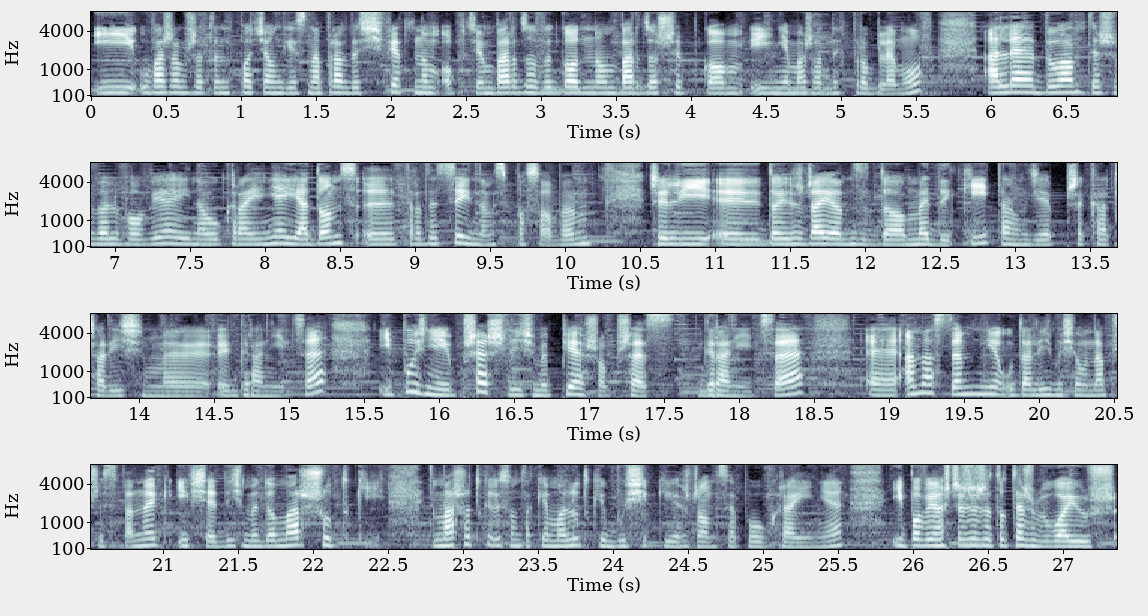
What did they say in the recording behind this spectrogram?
I uważam, że ten pociąg jest naprawdę świetną opcją, bardzo wygodną, bardzo szybką i nie ma żadnych problemów. Ale byłam też w Lwowie i na Ukrainie jadąc y, tradycyjnym sposobem, czyli y, dojeżdżając do Medyki, tam gdzie przekraczaliśmy y, granicę i później przeszliśmy pieszo przez granicę, y, a następnie udaliśmy się na przystanek i wsiedliśmy do marszutki. Marszutki to są takie malutkie busiki jeżdżące po Ukrainie i powiem szczerze, że to też była już y,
